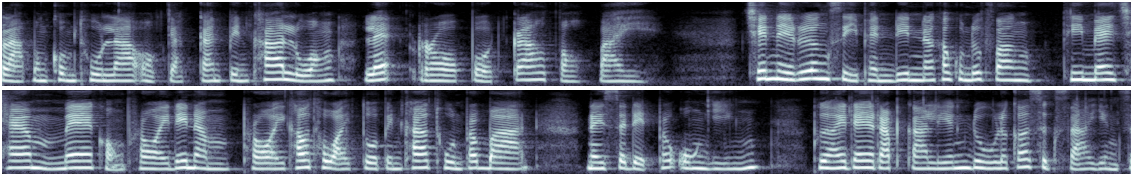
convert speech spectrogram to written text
กราบบังคมทูลลาออกจากการเป็นข้าหลวง และรอโปรดเกล้าต่อไป เช่นในเรื่องสี่แผ่นดินนะคะคุณผู้ฟังที่แม่แช่มแม่ของพลอยได้นำพลอยเข้าถวายตัวเป็นข้าทูลพระบาท ในเสด็จพระองค์หญิง เพื่อให้ได้รับการเลี้ยงดูและก็ศึกษาอย่างส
